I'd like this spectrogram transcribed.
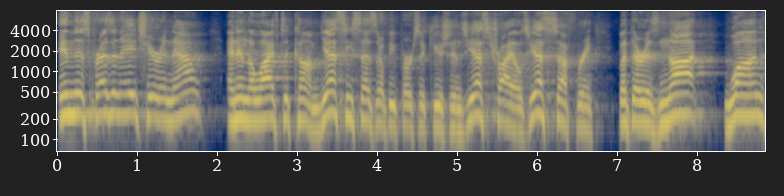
In this present age, here and now, and in the life to come. Yes, he says there'll be persecutions, yes, trials, yes, suffering, but there is not one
